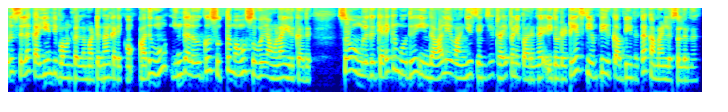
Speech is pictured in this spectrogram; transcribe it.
ஒரு சில கையேந்தி பவுன்களில் மட்டும்தான் கிடைக்கும். அதுவும் இந்த அளவுக்கு சுத்தமாகவும் சுவையாகவும்லாம் இருக்காது. ஸோ உங்களுக்கு கிடைக்கும் போது இந்த ஆலியை வாங்கி செஞ்சு ட்ரை பண்ணி பாருங்கள் இதோட டேஸ்ட் எப்படி இருக்குது அப்படின்றத கமெண்டில் சொல்லுங்கள்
